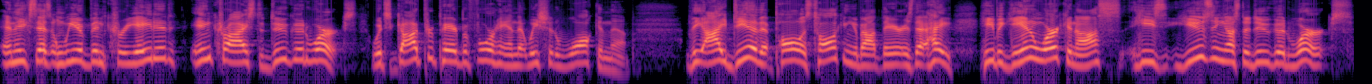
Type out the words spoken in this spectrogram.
And he says, And we have been created in Christ to do good works, which God prepared beforehand that we should walk in them the idea that Paul is talking about there is that, hey, he began a work in us, he's using us to do good works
